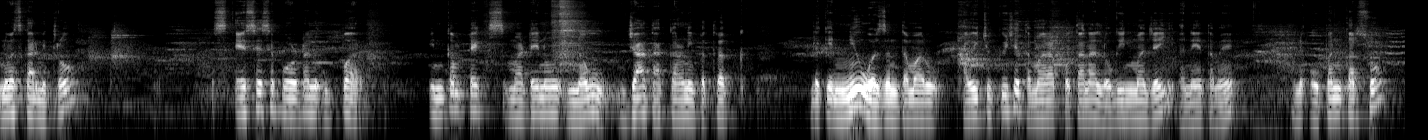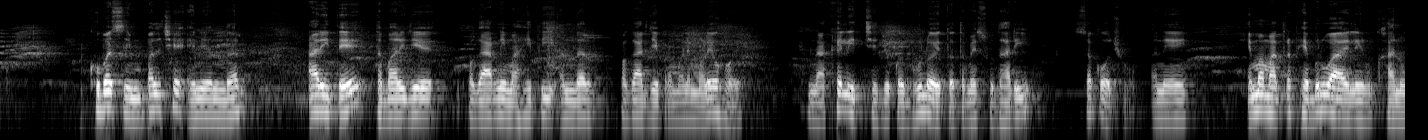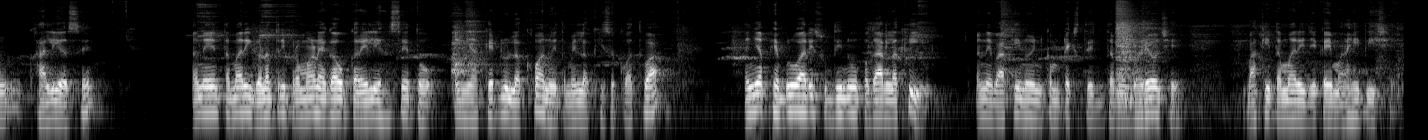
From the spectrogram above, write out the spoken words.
નમસ્કાર મિત્રો. SSA portal ઉપર ઇન્કમ ટેક્સ માટેનું નવું જાત આકારણી પત્રક એટલે કે ન્યૂ વર્ઝન તમારું આવી ચૂક્યું છે. તમારા પોતાના લોગિનમાં જઈ અને તમે એને ઓપન કરશો. ખૂબ જ સિમ્પલ છે. એની અંદર આ રીતે તમારી જે પગારની માહિતી અંદર પગાર જે પ્રમાણે મળ્યો હોય નાખેલી જ છે. જો કોઈ ભૂલ હોય તો તમે સુધારી શકો છો. અને એમાં માત્ર ફેબ્રુઆરીનું ખાનું ખાલી હશે. અને તમારી ગણતરી પ્રમાણે અગાઉ કરેલી હશે તો અહીંયા કેટલું લખવાનું એ તમે લખી શકો અથવા અહીંયા ફેબ્રુઆરી સુધીનો પગાર લખી અને બાકીનો ઇન્કમ ટેક્સ તે તમે ભર્યો છે, બાકી તમારી જે કંઈ માહિતી છે,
